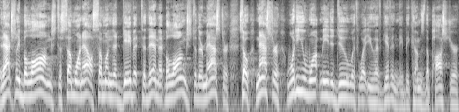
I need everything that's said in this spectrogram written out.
It actually belongs to someone else, someone that gave it to them. It belongs to their master. So, Master, what do you want me to do with what you have given me? becomes the posture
